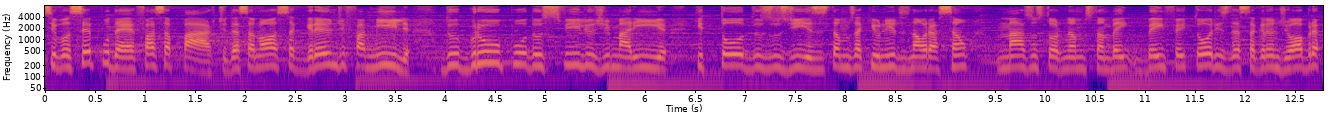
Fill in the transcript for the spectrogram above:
se você puder, faça parte dessa nossa grande família, do grupo dos filhos de Maria, que todos os dias estamos aqui unidos na oração, mas nos tornamos também benfeitores dessa grande obra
